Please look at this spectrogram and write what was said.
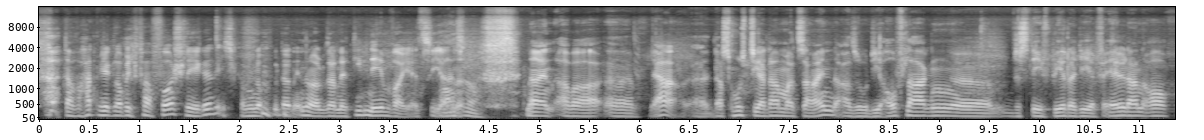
da hatten wir, glaube ich, ein paar Vorschläge. Ich kann mich noch gut erinnern und gesagt, die nehmen wir jetzt hier. Also. Ne? Nein, aber äh, ja, äh, das musste ja damals sein. Also die Auflagen äh, des DFB oder DFL dann auch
